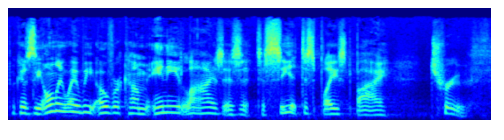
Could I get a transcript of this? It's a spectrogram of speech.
Because the only way we overcome any lies is to see it displaced by truth.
